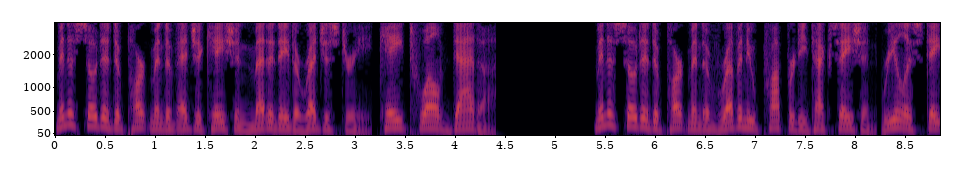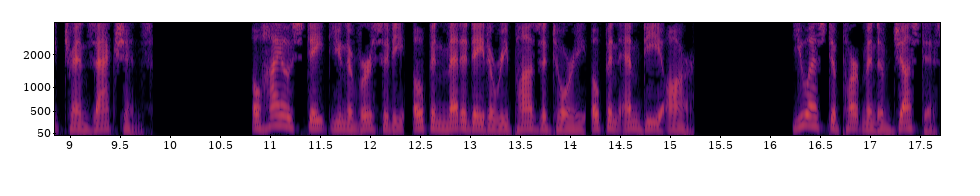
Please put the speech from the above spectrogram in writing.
Minnesota Department of Education Metadata Registry K-12 Data Minnesota Department of Revenue Property Taxation Real Estate Transactions Ohio State University Open Metadata Repository OpenMDR U.S. Department of Justice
